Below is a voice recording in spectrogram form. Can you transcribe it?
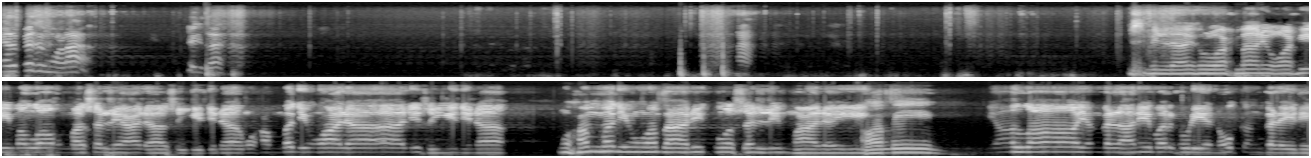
அதை பேசுங்க மோளா கேக்குதா بسم الله الرحمن الرحيم اللهم صل على سيدنا محمد وعلى آل سيدنا محمد وبارك وسلم عليه ஆமீன் யா அல்லாஹ் எங்கள் அனைவர்களுடைய நோக்கங்களை நீ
